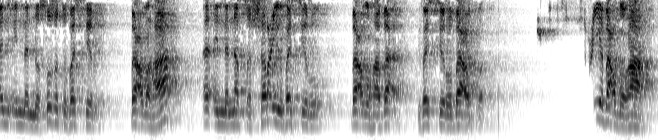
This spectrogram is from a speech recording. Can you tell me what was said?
أن إن النصوص تفسر بعضها إن النص الشرعي يفسر بعضها يفسر بعض بعضها.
